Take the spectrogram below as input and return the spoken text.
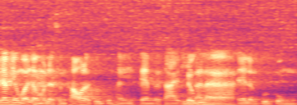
Giống như mỗi lần mà lên sân khấu là tôi cũng hay xem cái tay đúng là, là đây là lần cuối cùng.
